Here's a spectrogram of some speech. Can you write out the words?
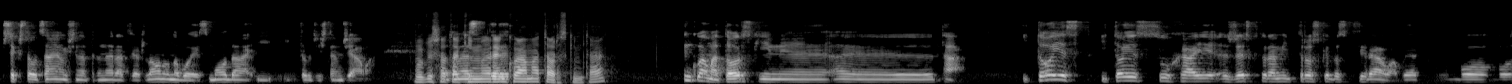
przekształcają się na trenera triatlonu, no bo jest moda i, i to gdzieś tam działa. Mówisz Natomiast, o takim e, rynku amatorskim, tak? Rynku amatorskim, e, e, tak. I to, jest, I to jest, słuchaj, rzecz, która mi troszkę doskwierała, bo, jak, bo, bo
